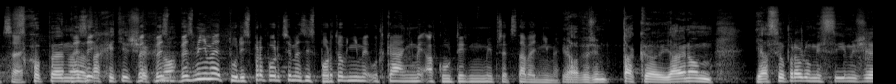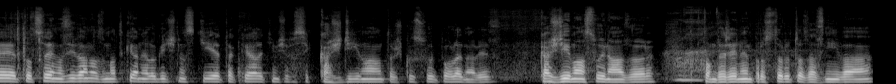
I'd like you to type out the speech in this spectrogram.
disproporce. Schopen mezi, zachytit všechno. Vez, vezměme tu disproporci mezi sportovními utkáními a kulturními představeními. Já věřím, tak eh, já jenom já si opravdu myslím, že to, co je nazýváno zmatky a nelogičností, je také ale tím, že prostě každý má trošku svůj pohled na věc. Každý má svůj názor, v tom veřejném prostoru to zaznívá.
